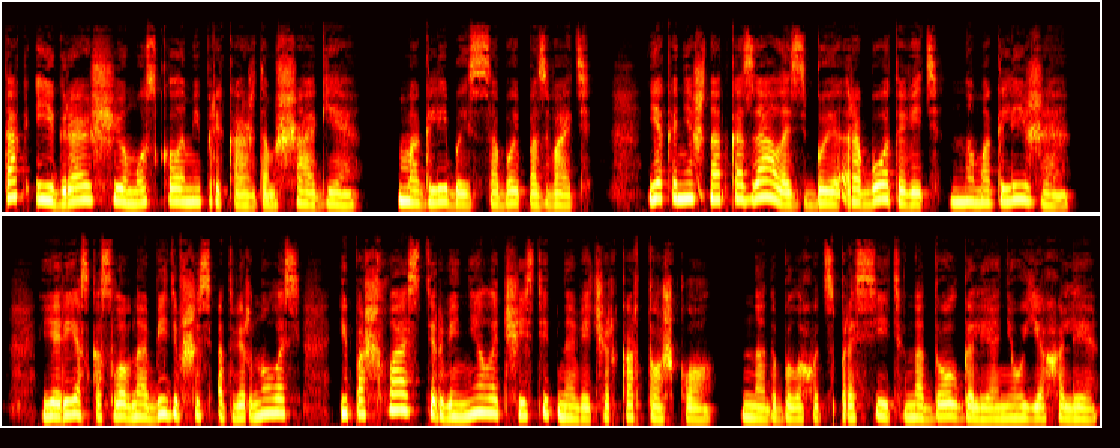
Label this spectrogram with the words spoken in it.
так и играющую мускулами при каждом шаге. Могли бы и с собой позвать. Я, конечно, отказалась бы, работа ведь, но могли же. Я резко, словно обидевшись, отвернулась и пошла стервенела чистить на вечер картошку. Надо было хоть спросить, надолго ли они уехали.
